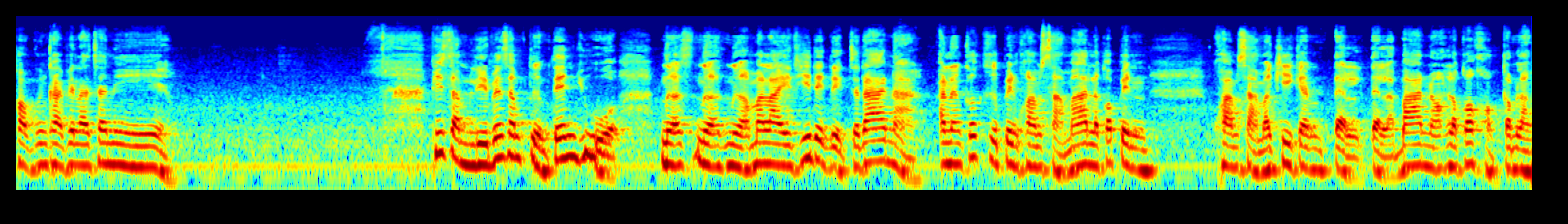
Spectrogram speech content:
ขอบคุณค่ะพี่ราชนี พี่สำลีเป็นสำตื่นเต้นอยู่ เหนือเหนือเหนือมาลัยที่เด็กๆจะได้น่ะ อันนั้นก็คือเป็นความสามารถแล้วก็เป็น ความสามัคคีกันแต่แต่ละบ้านเนาะแล้วก็ของกำลัง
